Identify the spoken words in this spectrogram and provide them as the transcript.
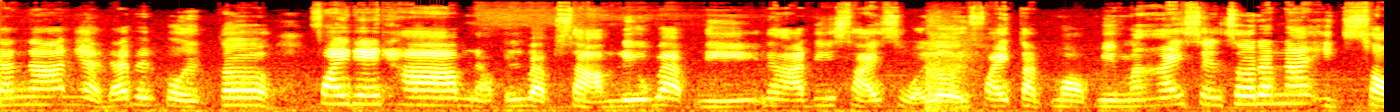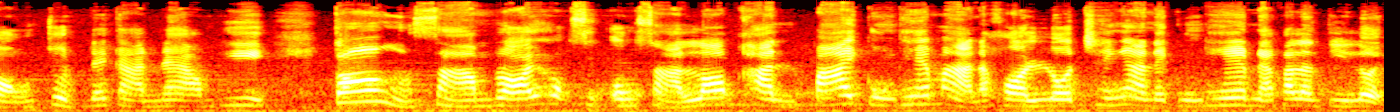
ด้านหน้าเนี่ยได้เป็นโปรเจคเตอร์ไฟ daytime นะเป็นแบบ 3 ริ้วแบบนี้นะคะดีไซน์สวยเลยไฟตัดหมอกมีมาให้เซ็นเซอร์ด้านหน้าอีก 2 จุดด้วยกันนะคะพี่กล้อง 360 องศารอบคัน ป้ายกรุงเทพมหานครรถใช้งานในกรุงเทพนะการันตีเลย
